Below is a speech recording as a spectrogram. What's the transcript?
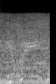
Take your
